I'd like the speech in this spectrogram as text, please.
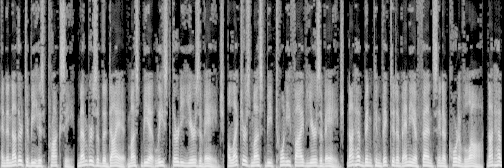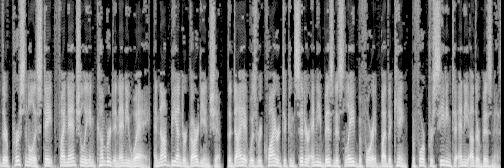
and another to be his proxy. Members of the Diet must be at least 30 years of age, electors must be 25 years of age, not have been convicted of any offence in a court of law, not have their personal estate financially encumbered in any way, and not be under guardianship. The Diet was required to consider any business laid before it by the king, before proceeding to any other business.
